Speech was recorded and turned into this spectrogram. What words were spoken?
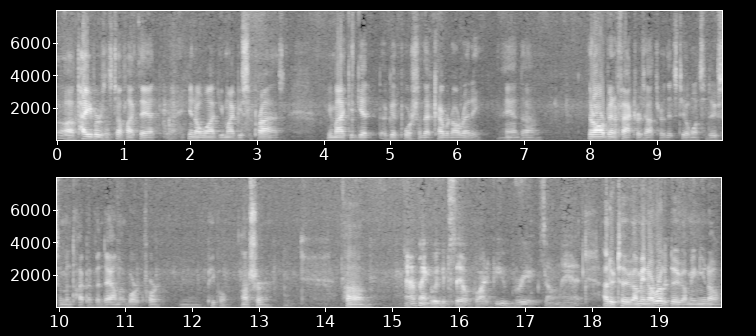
uh, pavers and stuff like that, you know what, you might be surprised. You might could get a good portion of that covered already. And, um, there are benefactors out there that still wants to do some type of endowment work for people, I'm sure. Um, I think we could sell quite a few bricks on that. I do too. I mean, I really do. I mean, you know,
